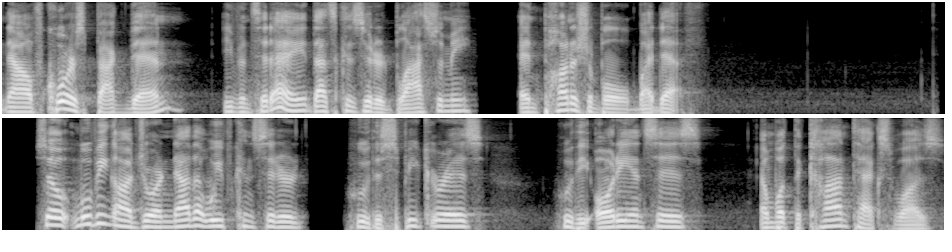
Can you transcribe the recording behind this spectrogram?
Now, of course, back then, even today, that's considered blasphemy and punishable by death. So, moving on, Jordan, now that we've considered who the speaker is, who the audience is, and what the context was,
